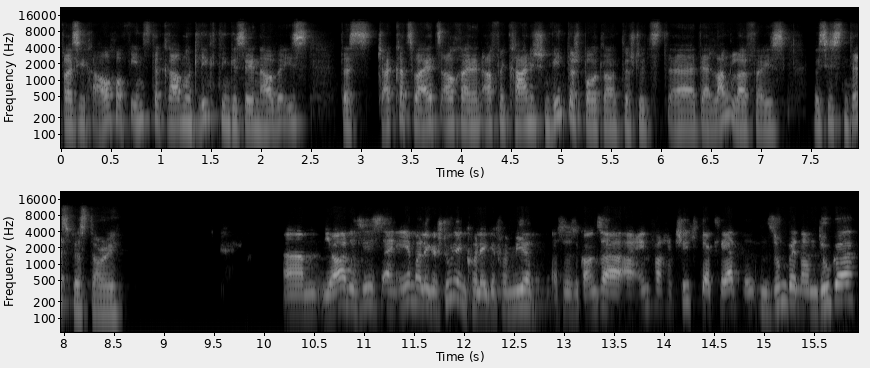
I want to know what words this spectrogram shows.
was ich auch auf Instagram und LinkedIn gesehen habe, ist, dass Chaka zwar jetzt auch einen afrikanischen Wintersportler unterstützt, äh, der Langläufer ist. Was ist denn das für eine Story? Ähm, ja, das ist ein ehemaliger Studienkollege von mir. Also so ganz eine, eine einfache Geschichte erklärt. Zumbe Nanduga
